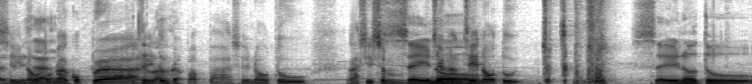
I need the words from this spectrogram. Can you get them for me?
kalau Say no Indonesia. to narkoba, Betul itu enggak apa-apa. Say no to rasisme. Say no- Jangan say no to Say no to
